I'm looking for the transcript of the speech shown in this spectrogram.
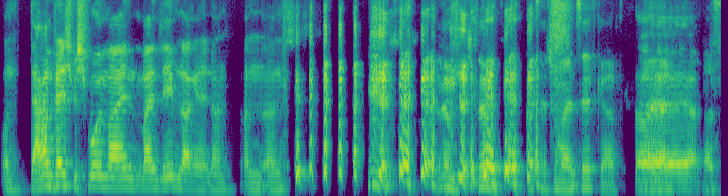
Und daran werde ich mich wohl mein, mein Leben lang erinnern. An, an Stimmt, stimmt. Hast ja schon mal erzählt gehabt. Oh, ja, ja, ja. Krass.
